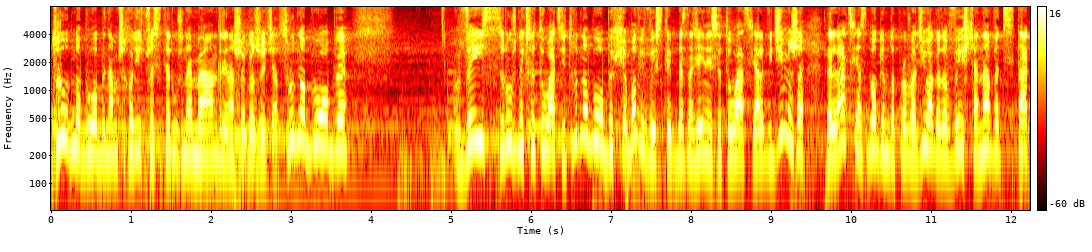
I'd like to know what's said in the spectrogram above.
trudno byłoby nam przechodzić przez te różne meandry naszego życia. Trudno byłoby wyjść z różnych sytuacji. Trudno byłoby Hiobowi wyjść z tej beznadziejnej sytuacji, ale widzimy, że relacja z Bogiem doprowadziła go do wyjścia nawet z tak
